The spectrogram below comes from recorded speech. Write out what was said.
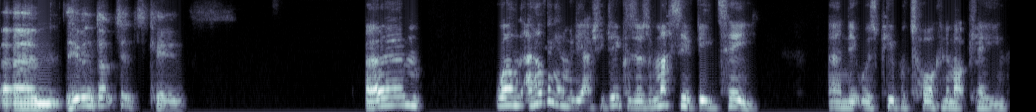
Um, who inducted Kane? Um. Well, I don't think anybody actually did because there was a massive VT, and it was people talking about Kane.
